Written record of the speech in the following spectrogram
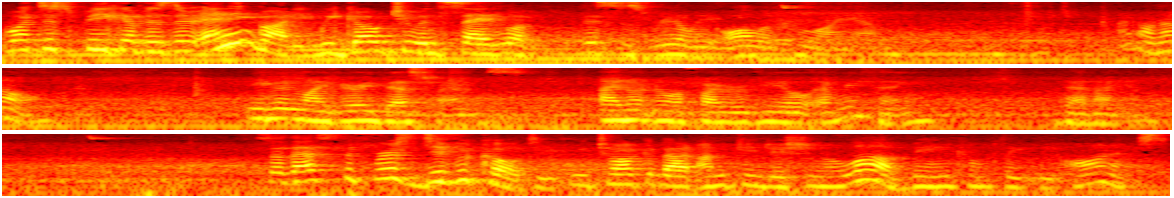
What to speak of? Is there anybody we go to and say, look, this is really all of who I am? I don't know. Even my very best friends. I don't know if I reveal everything that I am. So that's the first difficulty. We talk about unconditional love, being completely honest.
